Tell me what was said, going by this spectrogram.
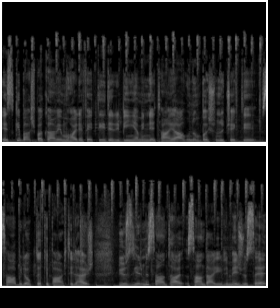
eski başbakan ve muhalefet lideri Benjamin Netanyahu'nun başını çektiği sağ bloktaki partiler 120 sandalyeli meclise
